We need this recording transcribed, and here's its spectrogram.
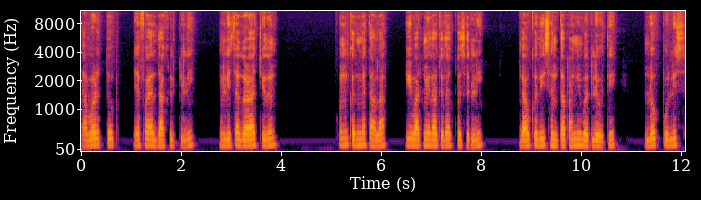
ताबडतोब एफ आय आर दाखल केली. मुलीचा गळा चिरून खून करण्यात आला. ही बातमी रातोरात पसरली. गावकरी संतापाने भरले होते. लोक पोलीस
